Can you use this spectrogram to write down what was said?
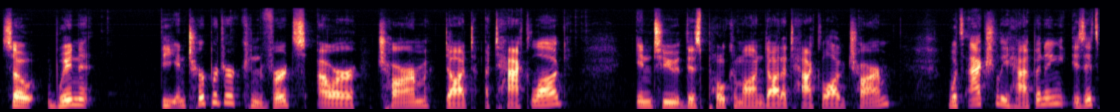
So when the interpreter converts our charm dot attack log into this Pokemon dot attack log charm, what's actually happening is it's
